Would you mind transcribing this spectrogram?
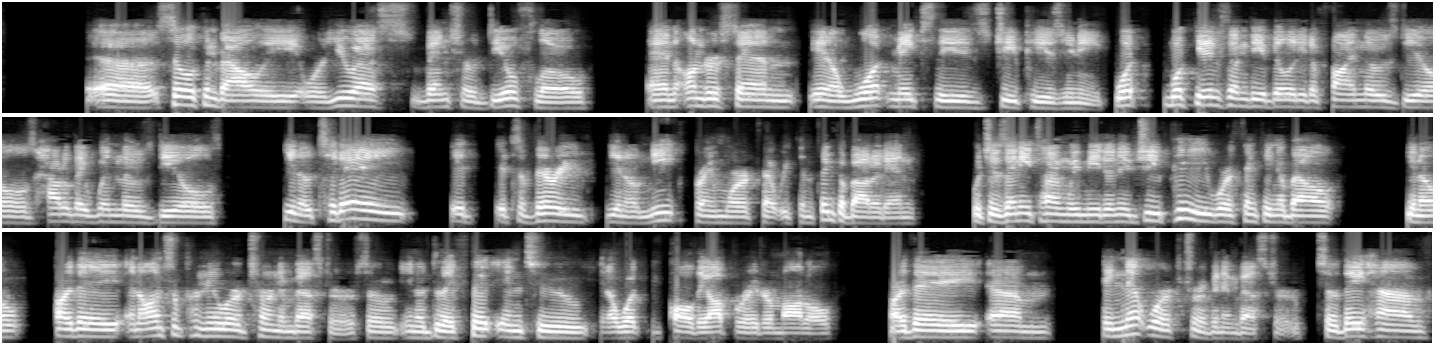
uh, Silicon Valley or U.S. venture deal flow and understand you know what makes these GPs unique. What what gives them the ability to find those deals? How do they win those deals? You know, today it it's a very you know neat framework that we can think about it in, which is anytime we meet a new GP, we're thinking about you know are they an entrepreneur turned investor? So you know do they fit into you know what we call the operator model? Are they um, a network driven investor? So they have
